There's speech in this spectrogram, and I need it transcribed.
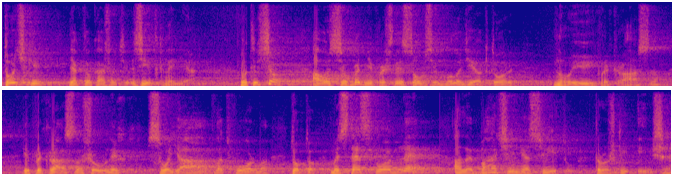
точки, як то кажуть, зіткнення. От і все. А ось сьогодні прийшли зовсім молоді актори. Ну і прекрасно. І прекрасно, що у них своя платформа. Тобто мистецтво одне, але бачення світу трошки інше.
